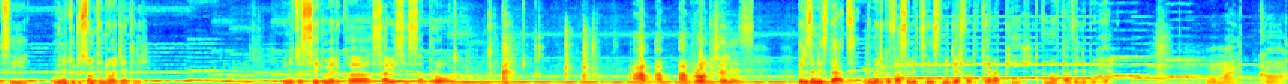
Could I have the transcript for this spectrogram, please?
you see, we need to do something urgently. You need to seek medical services abroad. Ab- ab- abroad, you said? Yes. The reason is that the medical facilities needed for the therapy are not available here. Oh my God.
